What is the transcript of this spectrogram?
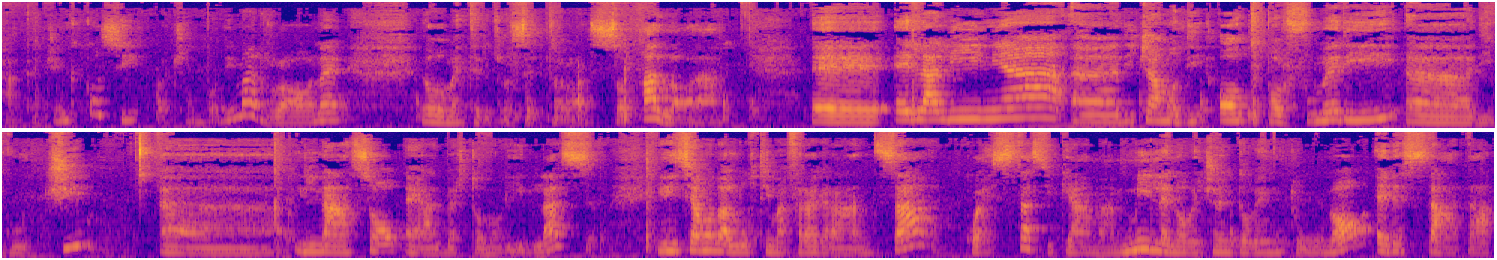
packaging così, qua c'è un po' di marrone, devo mettere il rossetto rosso. Allora, eh, è la linea eh, diciamo di haute parfumerie eh, di Gucci. Eh, il naso è Alberto Morillas. Iniziamo dall'ultima fragranza. Questa si chiama 1921 ed è stata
